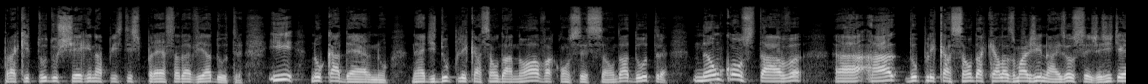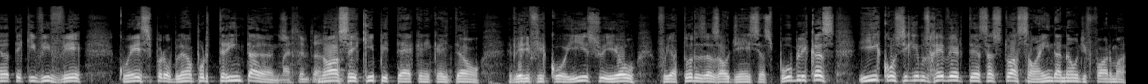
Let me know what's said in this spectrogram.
para que tudo chegue chegue na pista expressa da Via Dutra. E no caderno né, de duplicação da nova concessão da Dutra, não constava a, a duplicação daquelas marginais. Ou seja, a gente ainda tem que viver com esse problema por 30 anos. 30 anos. Nossa equipe técnica, então, verificou isso e eu fui a todas as audiências públicas e conseguimos reverter essa situação. Ainda não de forma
